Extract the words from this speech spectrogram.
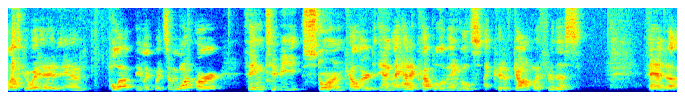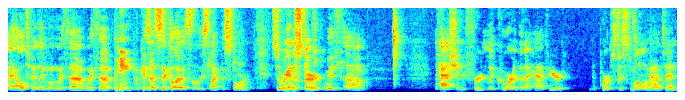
Let's go ahead and pull out the liquid. So we want our thing to be storm colored, and I had a couple of angles I could have gone with for this. And uh, I ultimately went with uh, with uh, pink because that's the color that's the least like the storm. So we're going to start with um, passion fruit liqueur that I have here. Pour just a small amount in.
